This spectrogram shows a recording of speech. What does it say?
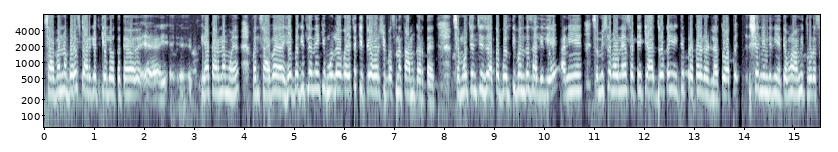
साहेबांना बरंच टार्गेट केलं होतं त्या अ, या कारणामुळे. पण साहेब हे बघितलं नाही की मुलं वयाच्या कितव्या वर्षीपासून काम करतायत. समोरच्यांची जी आता बोलती बंद झालेली आहे. आणि संमिश्र भावना यासाठी की आज जो काही इथे प्रकार घडला तो अतिशय निंदनीय आहे त्यामुळे आम्ही थोडस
